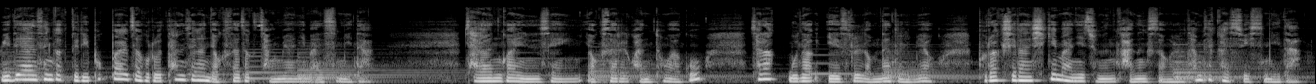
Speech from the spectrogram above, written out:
위대한 생각들이 폭발적으로 탄생한 역사적 장면이 많습니다. 자연과 인생, 역사를 관통하고 철학, 문학, 예술을 넘나들며 불확실한 시기만이 주는 가능성을 탐색할 수 있습니다.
